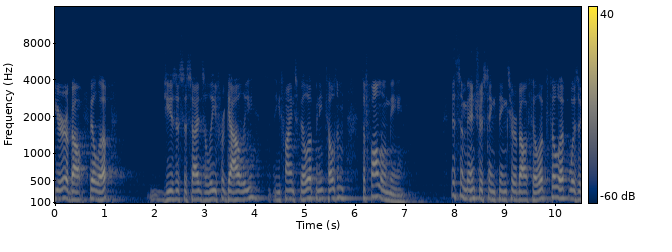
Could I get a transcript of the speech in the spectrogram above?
here about Philip. Jesus decides to leave for Galilee. He finds Philip and he tells him to follow me. There's some interesting things here about Philip. Philip was a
